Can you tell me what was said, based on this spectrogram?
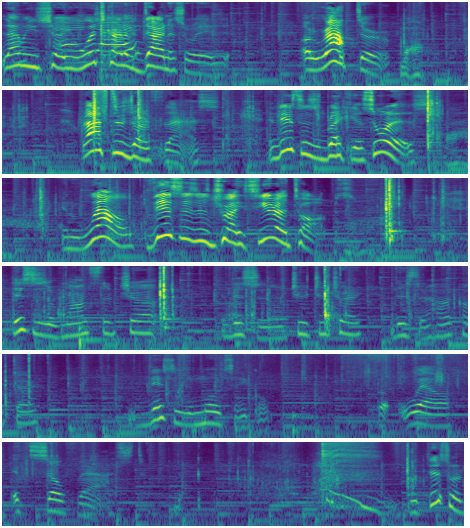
Let me show you which kind of dinosaur is it. A raptor. Wow. Raptors are fast. And this is Brachiosaurus. And well, this is a Triceratops. This is a monster truck. This is a choo-choo train. This is a helicopter. This is a motorcycle. But well, it's so fast. Look. But this one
